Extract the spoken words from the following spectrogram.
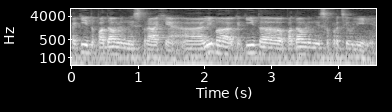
какие-то подавленные страхи, либо какие-то подавленные сопротивления.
